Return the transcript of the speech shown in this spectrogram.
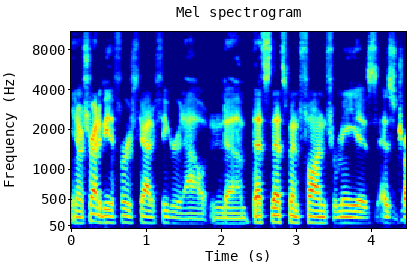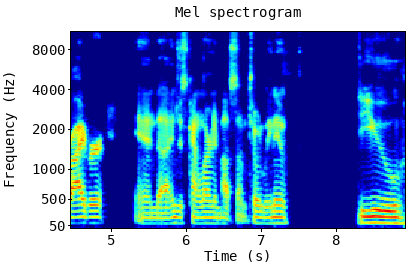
you know try to be the first guy to figure it out. And um, that's that's been fun for me as as a driver and uh, and just kind of learning about something totally new. Do you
